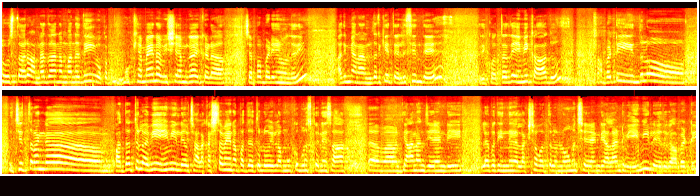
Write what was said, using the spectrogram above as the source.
చూస్తారు. అన్నదానం అనేది ఒక ముఖ్యమైన విషయంగా ఇక్కడ చెప్పబడి ఉన్నది. అది మన అందరికీ తెలిసిందే. ఇది కొత్తది ఏమీ కాదు. కాబట్టి ఇందులో విచిత్రంగా పద్ధతులు అవి ఏమీ లేవు. చాలా కష్టమైన పద్ధతులు. ఇలా ముక్కు మూసుకొని సా ధ్యానం చేయండి. లేకపోతే ఇన్ని లక్ష వత్తుల నోము చేయండి. అలాంటివి ఏమీ లేదు కాబట్టి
